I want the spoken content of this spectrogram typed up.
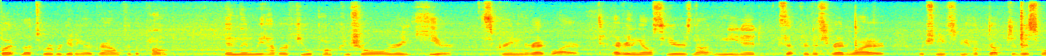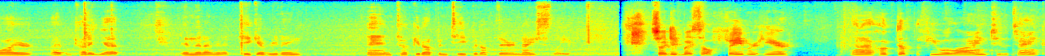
but that's where we're getting our ground for the pump and then we have our fuel pump control right here this green and red wire everything else here is not needed except for this red wire which needs to be hooked up to this wire. I haven't cut it yet. And then I'm going to take everything and tuck it up and tape it up there nicely. So I did myself a favor here and I hooked up the fuel line to the tank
